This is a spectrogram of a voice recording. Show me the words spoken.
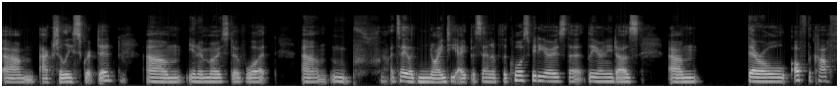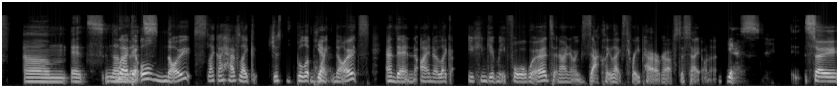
um, actually scripted. Um, you know, most of what um, I'd say like 98% of the course videos that Leonie does, um, they're all off the cuff um it's none well they're all notes like i have like just bullet point yeah. notes and then i know like you can give me four words and I know exactly like three paragraphs to say on it. Yes. so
